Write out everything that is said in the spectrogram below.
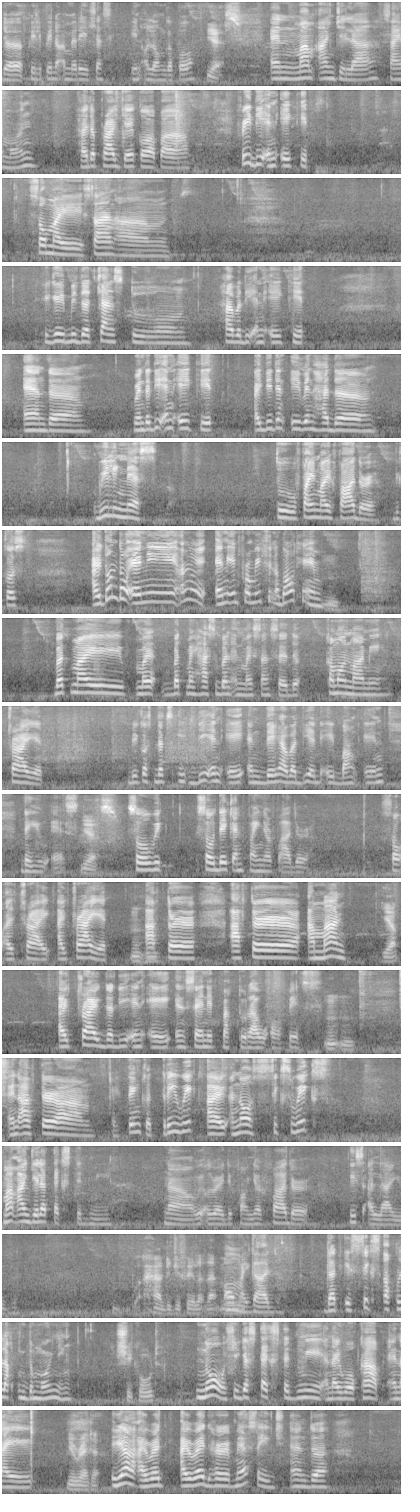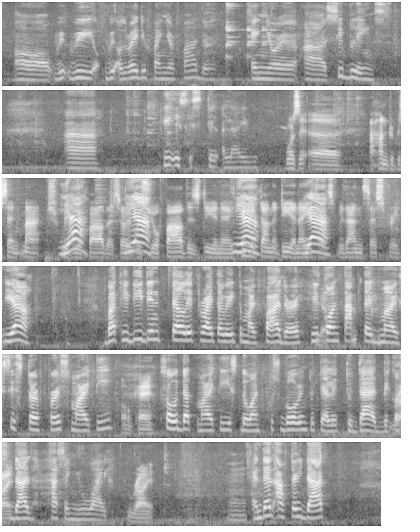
the Filipino Americans in Olongapo. Yes. And Ma'am Angela Simon had a project of uh, free DNA kit. So my son, um, he gave me the chance to have a DNA kit. And uh, when the DNA kit, I didn't even had the willingness to find my father because I don't know any ano eh, any information about him. Mm. But my my but my husband and my son said, "Come on, mommy, try it." Because that's i- DNA and they have a DNA bank in the US. Yes. So we so they can find your father. So I'll try I try it. Mhm. After after a month Yep. I tried the DNA and sent it back to RAW office. Mm-mm. And after, um, I think, uh, three week, I, ano, six weeks, Ma'am Angela texted me na we already found your father. He's alive. How did you feel at that moment? Oh my God. That is 6 o'clock in the morning. She called. No, she just texted me and I woke up and I, You read it. yeah, I read, I read her message and uh, uh, we, we, we already find your father and your uh, siblings. Uh, he is still alive. Was it a hundred percent match with Yeah. your father? So it Yeah. was your father's DNA. Yeah. had done a DNA Yeah. test with Ancestry. Yeah. But he didn't tell it right away to my father. He Yeah. contacted my sister first, Marty, Okay. so that Marty is the one who's going to tell it to dad because Right. dad has a new wife. Right. Mm. And then after that,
